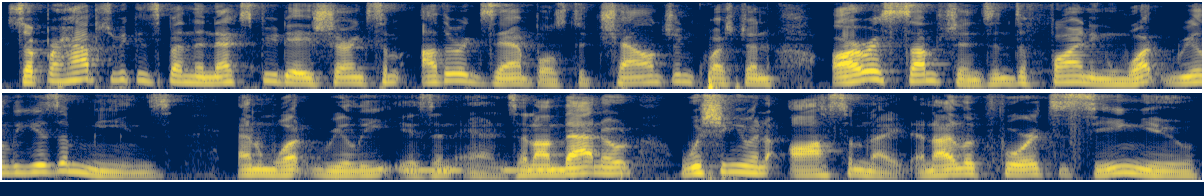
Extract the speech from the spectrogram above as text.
So perhaps we can spend the next few days sharing some other examples to challenge and question our assumptions in defining what really is a means and what really is an end. And on that note, wishing you an awesome night, and I look forward to seeing you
